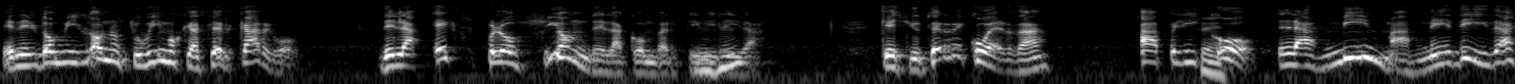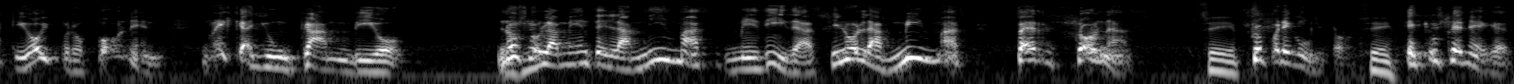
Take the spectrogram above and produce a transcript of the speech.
En el 2002 nos tuvimos que hacer cargo de la explosión de la convertibilidad, que si usted recuerda, aplicó las mismas medidas que hoy proponen. No es que hay un cambio, no solamente las mismas medidas, sino las mismas personas. Yo pregunto, sí. Stusenegger,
